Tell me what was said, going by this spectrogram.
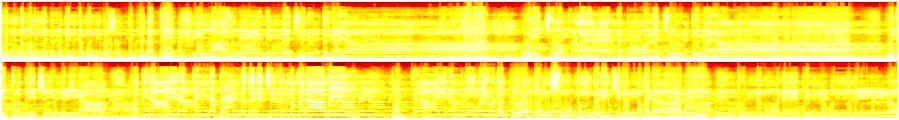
കൊണ്ടുവന്ന് വീടിന്റെ മുൻവശത്ത് കിടത്തി അള്ളാഹുവേ നിന്നെ ചുരുട്ടുകയാ. ഒരു ചോക്ലേറ്റ് പോലെ ചുരുട്ടുകയാ. ഒരു പ്രതീക്ഷയുമില്ല. പതിനായിരത്തിന്റെ പാന്റ് ധരിച്ചിരുന്നവനാ നീ പത്തായിരം രൂപയുടെ കോട്ടും സൂട്ടും ധരിച്ചിരുന്നവനാ നീ പിന്നെ ഒന്നുമില്ലല്ലോ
